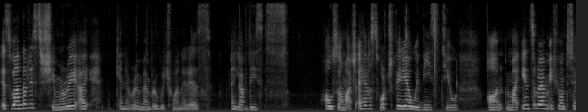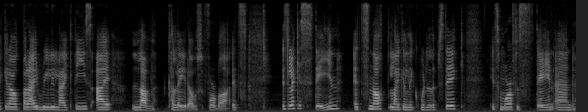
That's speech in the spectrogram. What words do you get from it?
it's one that is shimmery. I can never remember which one it is. I love these oh so much. I have a swatch video with these two on my Instagram if you want to check it out, but I really like these. I love Kaleidos formula. It's it's like a stain. It's not like a liquid lipstick. It's more of a stain and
